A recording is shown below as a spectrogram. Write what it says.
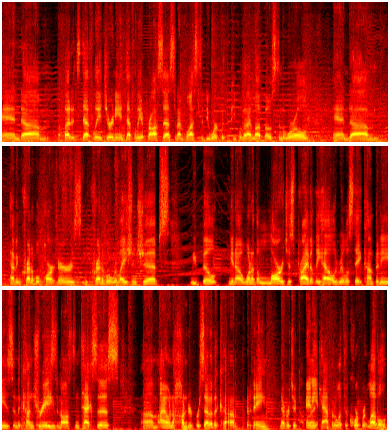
And um, but it's definitely a journey and definitely a process. And I'm blessed to do work with the people that I love most in the world and um, have incredible partners, incredible relationships. We've built, you know, one of the largest privately held real estate companies in the country based in Austin, Texas. Um, I own 100% of the company, never took any capital at the corporate level.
